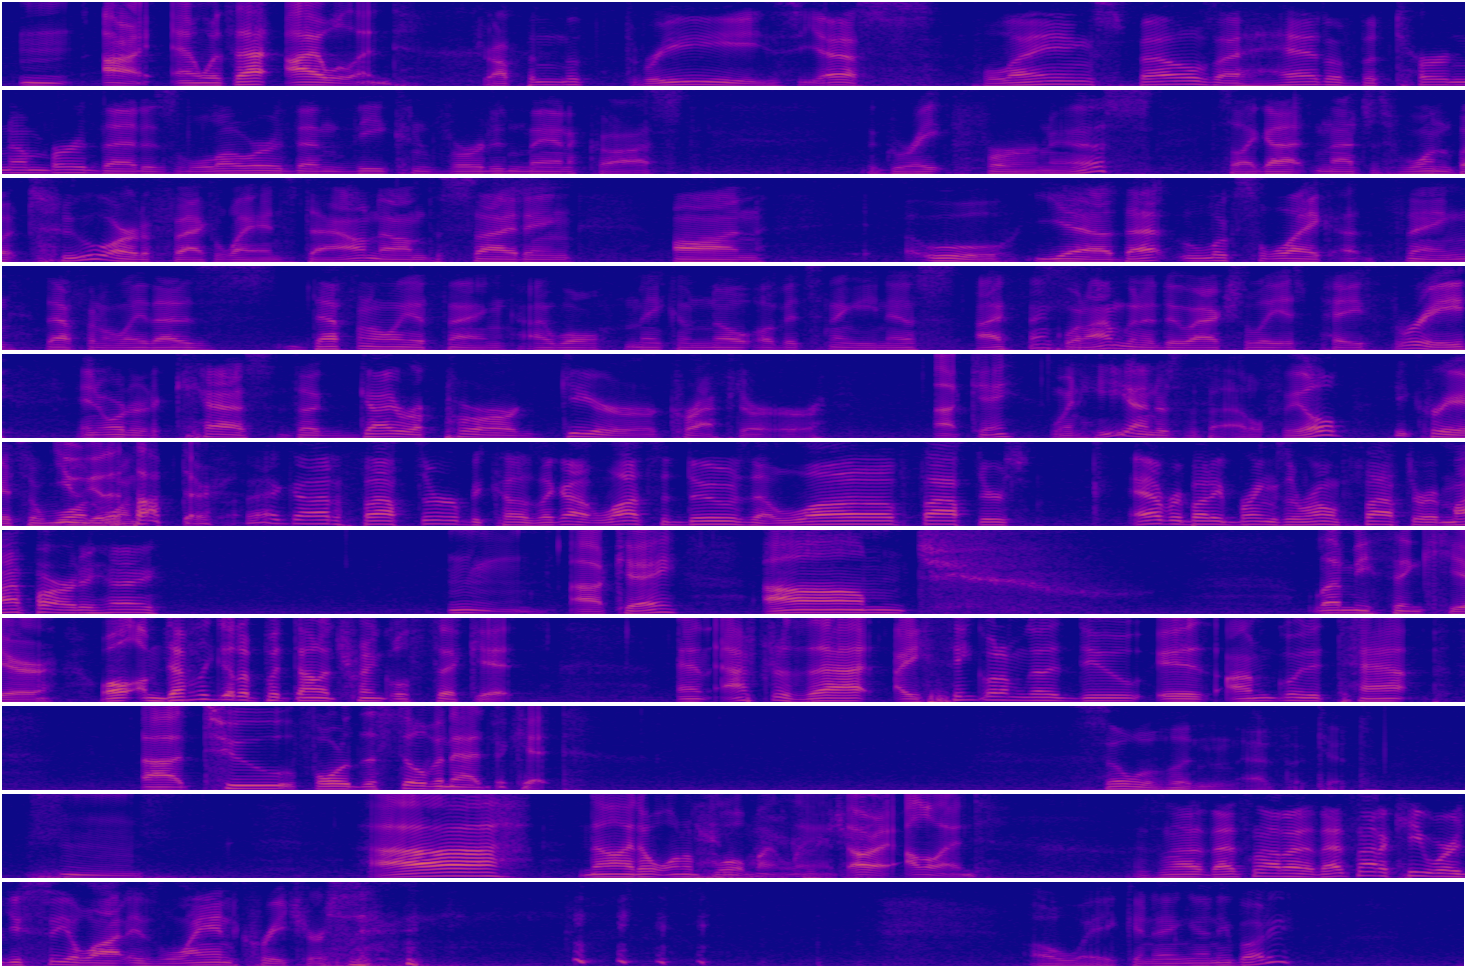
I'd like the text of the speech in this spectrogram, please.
Mm, all right, and with that, I will end. Dropping the threes, yes. Playing spells ahead of the turn number that is lower than the converted mana cost. The Great Furnace. So I got not just one but two artifact lands down. Now I'm deciding on. Ooh, yeah, that looks like a thing. Definitely. That is definitely a thing. I will make a note of its thinginess. I think what I'm going to do actually is pay three in order to cast the Ghirapur Gear Crafter. Okay. When he enters the battlefield, he creates a You one get a one. Thopter. I got a Thopter because I got lots of dudes that love Thopters. Everybody brings their own Thopter at my party. Hey, Mm, okay. Um. Let me think here. Well, I'm definitely gonna put down a tranquil thicket, and after that, I think what I'm gonna do is I'm going to tap uh, two for the Sylvan Advocate. Sylvan Advocate. Hmm. Ah. no, I don't want to blow up my my land. All right, I'll end. That's not. That's not a. That's not a keyword you see a lot. Is land creatures. Awakening anybody?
